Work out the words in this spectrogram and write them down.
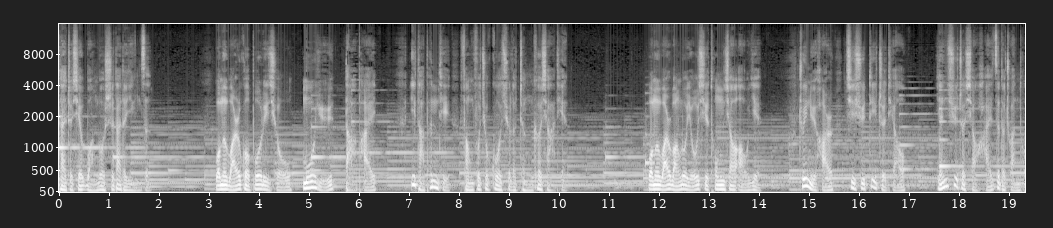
带着些网络时代的影子。我们玩过玻璃球、摸鱼、打牌，一打喷嚏，仿佛就过去了整个夏天。我们玩网络游戏，通宵熬夜，追女孩，继续递纸条，延续着小孩子的传统。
